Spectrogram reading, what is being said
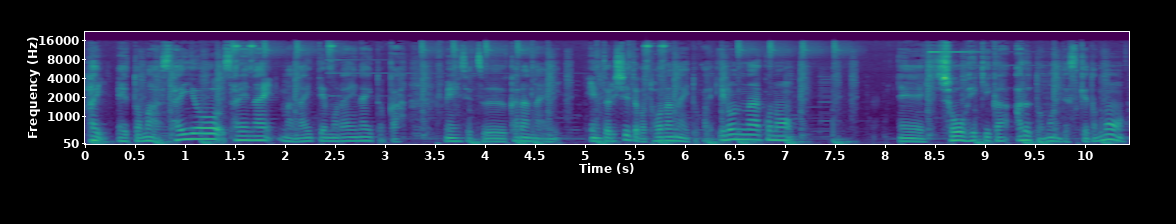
はい、えっ、ー、とまあ採用されない、まあ、内定もらえないとか面接受からないエントリーシートが通らないとかいろんなこのえー、障壁があると思うんですけども、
